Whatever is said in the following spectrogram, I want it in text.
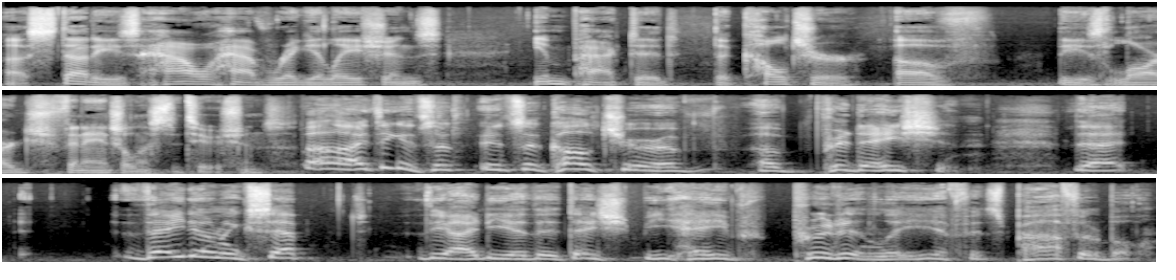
uh, studies, how have regulations impacted the culture of these large financial institutions? Well, I think it's a it's a culture of, of predation that they don't accept the idea that they should behave prudently if it's profitable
